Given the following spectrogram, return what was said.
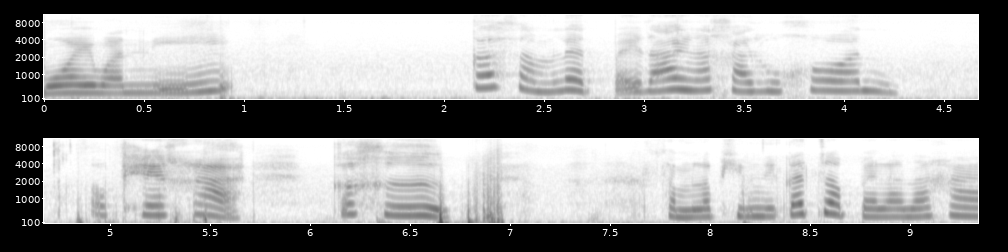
มวยวันนี้ ก็สำเร็จไปได้นะคะทุกคน โอเคค่ะ ก็คือสำหรับคลิปนี้ก็จบไปแล้วนะคะ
